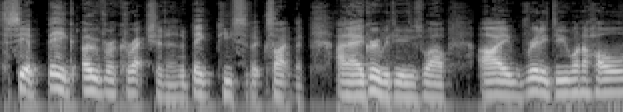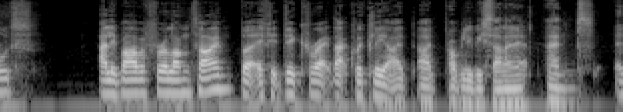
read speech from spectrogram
to see a big overcorrection and a big piece of excitement. And I agree with you as well. I really do want to hold Alibaba for a long time, but if it did correct that quickly, I'd, I'd probably be selling it. And uh,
